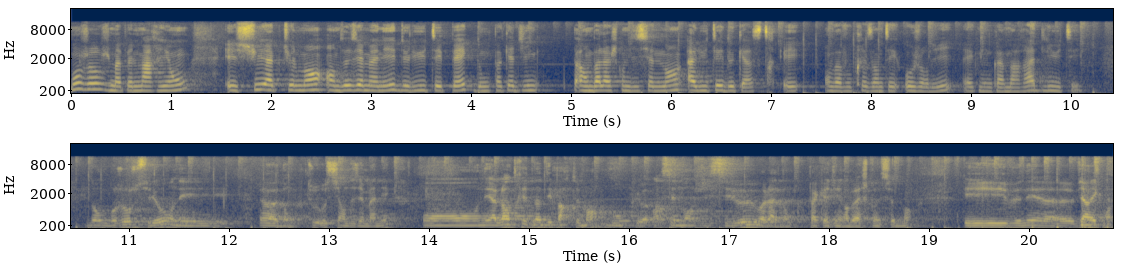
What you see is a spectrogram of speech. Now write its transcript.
Bonjour, je m'appelle Marion et je suis actuellement en deuxième année de l'UT PEC, donc Packaging Emballage Conditionnement à l'UT de Castres. Et on va vous présenter aujourd'hui avec mon camarade l'UT. Donc bonjour, je suis Léo, on est euh, donc, aussi en deuxième année. On est à l'entrée de notre département, donc euh, anciennement JCE, voilà, donc Packaging Emballage Conditionnement. Et venez, euh, viens avec moi.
